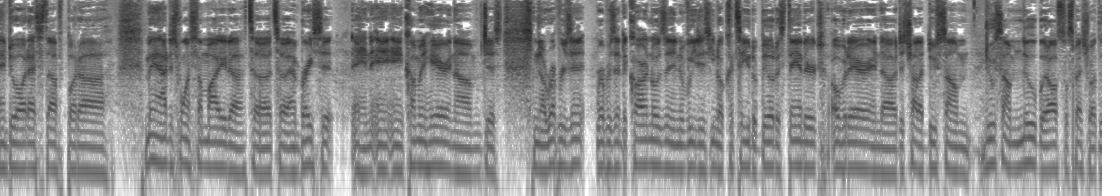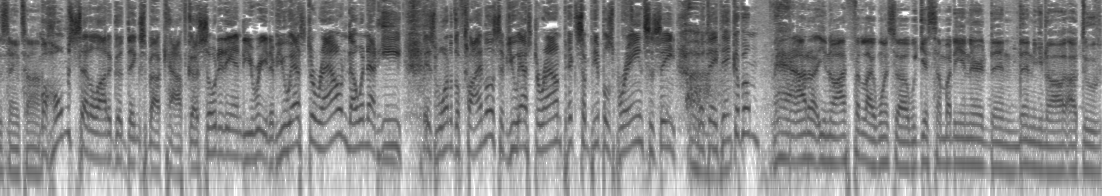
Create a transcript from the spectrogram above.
and do all that stuff. But uh, man, I just want somebody to, to, to embrace it and, and, and come in here and um, just you know represent represent the Cardinals and we just you know continue to build a standard over there and uh, just try to do some do something new but also special at the same time. Mahomes said a lot of good things about Kafka. So did Andy Reid. Have you asked around, knowing that he is one of the finalists? Have you asked around, picked some people's brains to see what they think of him? Man, I don't, you know, I feel like once uh, we get somebody in there, then then you know I'll, I'll do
